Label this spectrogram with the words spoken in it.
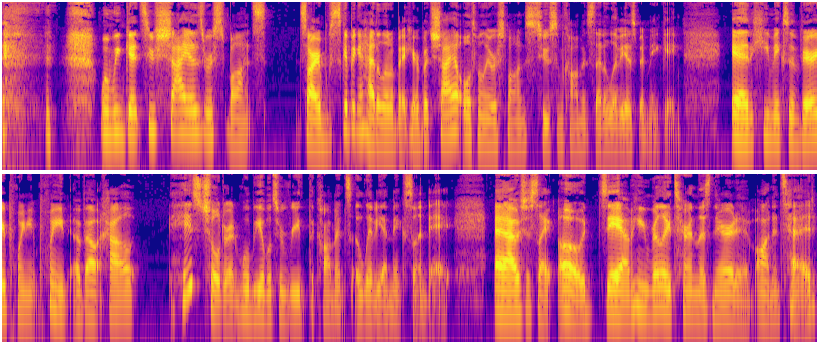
when we get to Shia's response, sorry, I'm skipping ahead a little bit here, but Shia ultimately responds to some comments that Olivia has been making. And he makes a very poignant point about how his children will be able to read the comments Olivia makes Sunday. And I was just like, oh, damn, he really turned this narrative on its head.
